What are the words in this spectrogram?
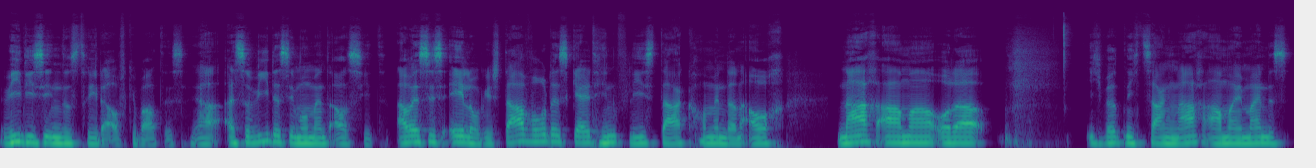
wie diese Industrie da aufgebaut ist. Ja, also wie das im Moment aussieht. Aber es ist eh logisch. Da, wo das Geld hinfließt, da kommen dann auch Nachahmer oder ich würde nicht sagen Nachahmer. Ich meine, das,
